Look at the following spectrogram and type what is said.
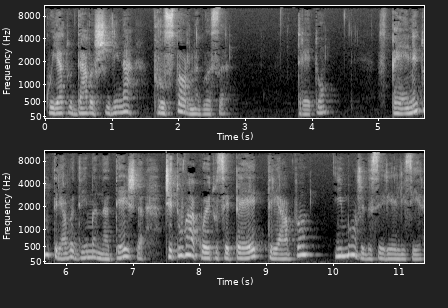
която дава ширина, простор на гласа. Трето, в пеенето трябва да има надежда, че това, което се пее, трябва и може да се реализира.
